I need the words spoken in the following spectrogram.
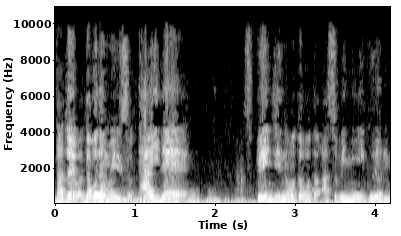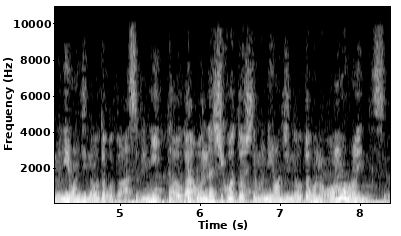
まあ例えばどこでもいいですよ、タイでうんうんスペイン人の男と遊びに行くよりも日本人の男と遊びに行った方が同じことをしても日本人の男の方がおもろいんですよ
